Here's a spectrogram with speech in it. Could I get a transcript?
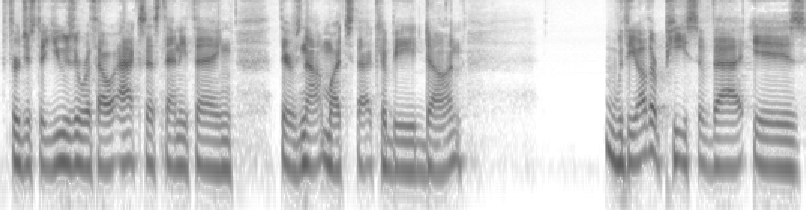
If they're just a user without access to anything, there's not much that could be done the other piece of that is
